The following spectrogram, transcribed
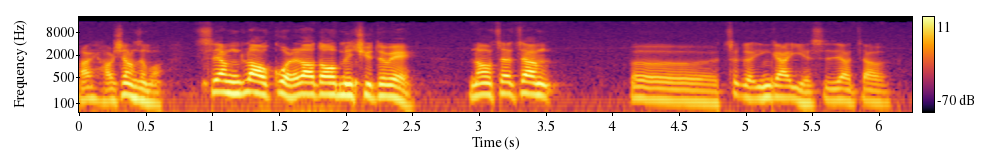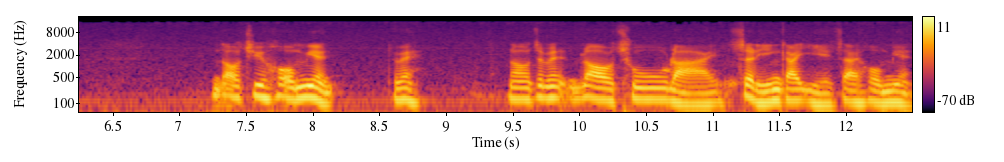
哎，好像什么这样绕过来，绕到后面去，对不对？然后再这样，呃，这个应该也是要这样绕去后面，对不对？然后这边绕出来，这里应该也在后面。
